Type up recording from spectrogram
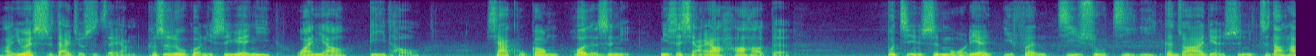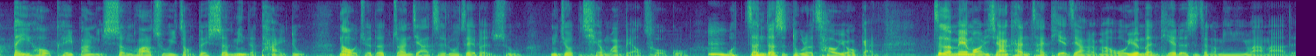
啊，因为时代就是这样。可是如果你是愿意弯腰低头下苦功，或者是你你是想要好好的。不仅是磨练一份技术技艺，更重要一点是，你知道它背后可以帮你深化出一种对生命的态度。那我觉得《专家之路》这本书，你就千万不要错过。嗯，我真的是读了超有感。这个 memo 你现在看才贴这样有没有？我原本贴的是整个密密麻麻的，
